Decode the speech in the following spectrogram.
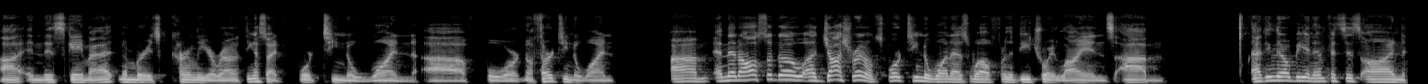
uh, in this game. Uh, That number is currently around, I think I saw it 14 to 1 uh, for no 13 to 1. Um, and then also go uh, Josh Reynolds, 14 to 1 as well for the Detroit Lions. Um, I think there will be an emphasis on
